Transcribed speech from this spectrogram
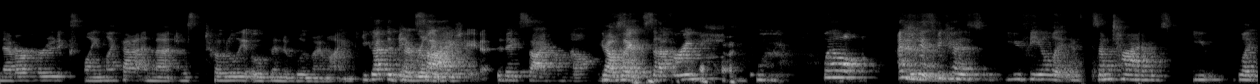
never heard it explained like that, and that just totally opened and blew my mind. You got the big I really sigh, appreciate it. The big sigh from Hill. Yeah, I was like suffering. well, I think it's because you feel it, and sometimes you like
